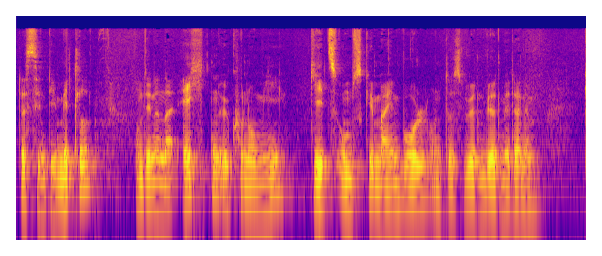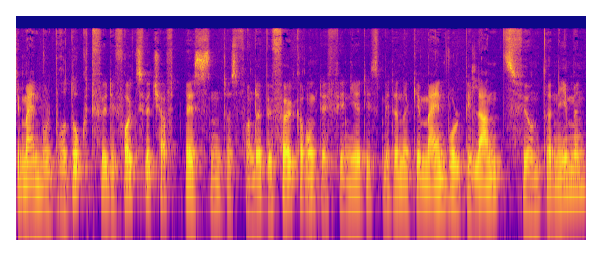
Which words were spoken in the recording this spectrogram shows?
Das sind die Mittel. Und in einer echten Ökonomie geht es ums Gemeinwohl und das würden wir mit einem Gemeinwohlprodukt für die Volkswirtschaft messen, das von der Bevölkerung definiert ist mit einer Gemeinwohlbilanz für Unternehmen,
